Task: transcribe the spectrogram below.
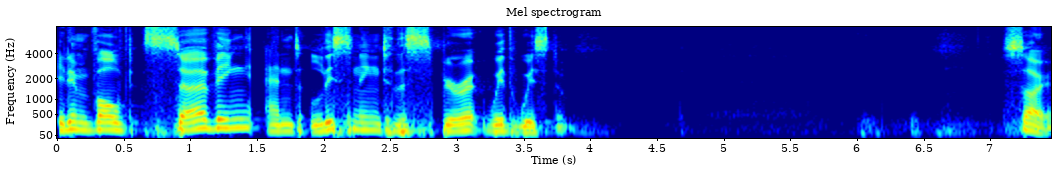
it involved serving and listening to the Spirit with wisdom. So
